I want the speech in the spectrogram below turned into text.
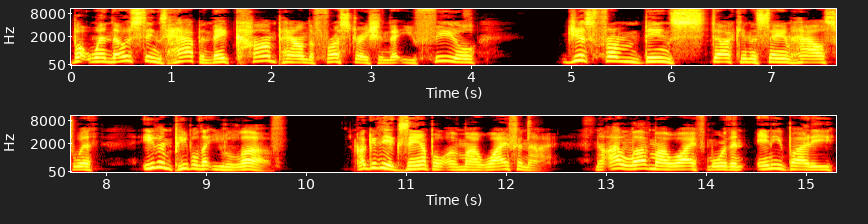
But when those things happen, they compound the frustration that you feel just from being stuck in the same house with even people that you love. I'll give the example of my wife and I. Now, I love my wife more than anybody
